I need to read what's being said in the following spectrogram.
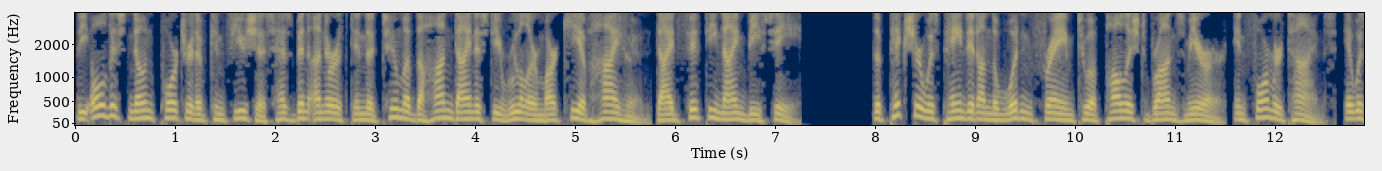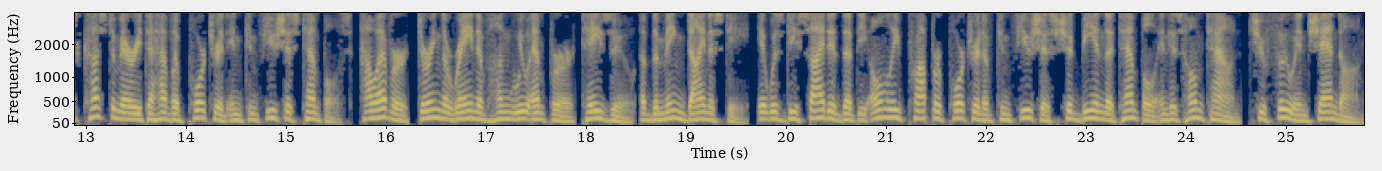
The oldest known portrait of Confucius has been unearthed in the tomb of the Han dynasty ruler Marquis of Haihun died 59 BC. The picture was painted on the wooden frame to a polished bronze mirror. In former times, it was customary to have a portrait in Confucius temples. However, during the reign of Hongwu Emperor of the Ming dynasty, it was decided that the only proper portrait of Confucius should be in the temple in his hometown, Qufu in Shandong.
